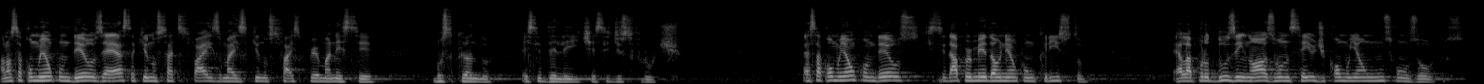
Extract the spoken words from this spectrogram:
A nossa comunhão com Deus é essa que nos satisfaz, mas que nos faz permanecer buscando esse deleite, esse desfrute. Essa comunhão com Deus, que se dá por meio da união com Cristo, ela produz em nós um anseio de comunhão uns com os outros.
